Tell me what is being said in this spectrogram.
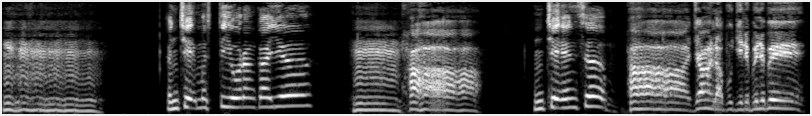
Hmm, Encik mesti orang kaya? hmm, ha, ha, ha. Encik handsome? Ha, janganlah puji lebih-lebih.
